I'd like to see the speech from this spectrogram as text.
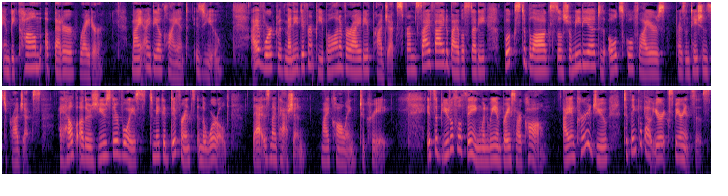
and become a better writer. My ideal client is you. I have worked with many different people on a variety of projects, from sci fi to Bible study, books to blogs, social media to old school flyers, presentations to projects. I help others use their voice to make a difference in the world. That is my passion, my calling to create. It's a beautiful thing when we embrace our call. I encourage you to think about your experiences,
